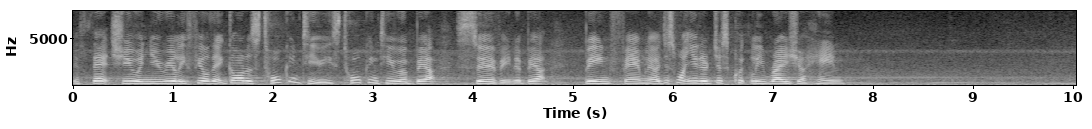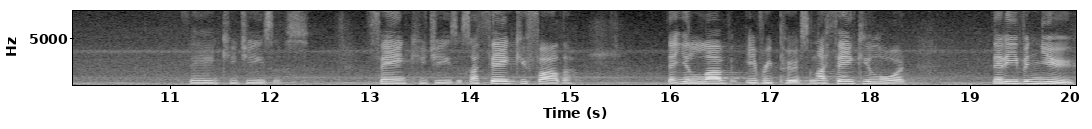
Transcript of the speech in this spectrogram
If that's you and you really feel that God is talking to you, He's talking to you about serving, about being family, I just want you to just quickly raise your hand. Thank you, Jesus. Thank you, Jesus. I thank you, Father, that you love every person. I thank you, Lord, that even you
